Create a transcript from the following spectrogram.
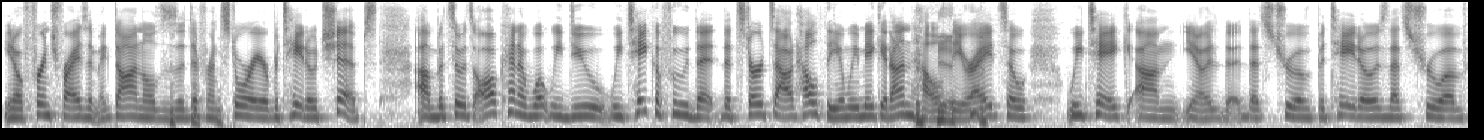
you know French fries at McDonald's is a different story, or potato chips. Um, but so it's all kind of what we do. We take a food that that starts out healthy and we make it unhealthy, right? So we take um, you know th- that's true of potatoes. That's true of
